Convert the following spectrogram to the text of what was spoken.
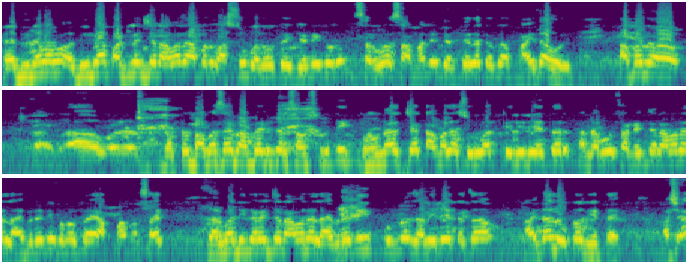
दिनाबा दिबा पाटलांच्या नावानं आपण वास्तू बनवतोय जेणेकरून सर्वसामान्य जनतेला त्याचा फायदा होईल. आपण डॉक्टर बाबासाहेब आंबेडकर सांस्कृतिक भवनाच्या कामाला सुरुवात केलेली आहे तर अण्णाभाऊ साठेंच्या नावानं लायब्ररी बनवतोय अप्पासाहेब धर्माधिकाऱ्यांच्या नावानं लायब्ररी पूर्ण झालेली आहे त्याचा फायदा लोक घेत आहेत. अशा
